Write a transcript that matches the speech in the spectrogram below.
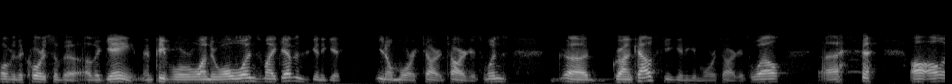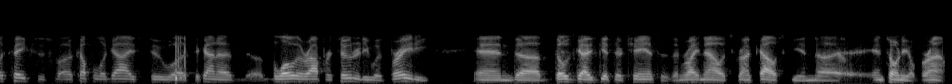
over the course of a of a game, and people were wondering, well, when's Mike Evans going to get, you know, more tar- targets? When's uh, Gronkowski going to get more targets? Well, uh, all, all it takes is a couple of guys to uh, to kind of blow their opportunity with Brady, and uh, those guys get their chances. And right now, it's Gronkowski and uh, Antonio Brown.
